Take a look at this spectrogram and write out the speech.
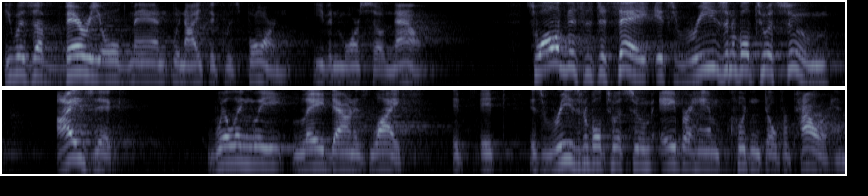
He was a very old man when Isaac was born, even more so now. So, all of this is to say, it's reasonable to assume Isaac willingly laid down his life. It, it is reasonable to assume Abraham couldn't overpower him.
